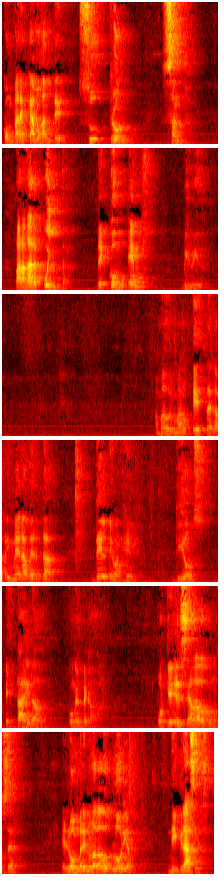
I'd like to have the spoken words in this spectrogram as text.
comparezcamos ante su trono santo para dar cuenta de cómo hemos vivido. Amado hermano, esta es la primera verdad del Evangelio. Dios está airado con el pecador. Porque Él se ha dado a conocer. El hombre no le ha dado gloria ni gracias.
